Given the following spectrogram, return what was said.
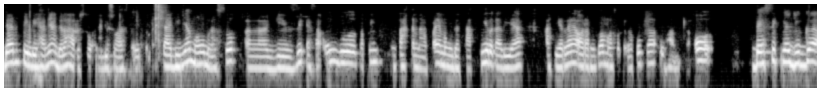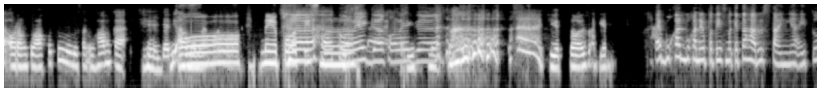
dan pilihannya adalah harus di swasta itu. Tadinya mau masuk eh, gizi ESA unggul, tapi entah kenapa emang udah takdir kali ya. Akhirnya orang tua masukin aku ke UHAMKA. Oh, basicnya juga orang tua aku tuh lulusan UHAMKA. Jadi Oh, nepotisme. kolega, kolega. gitu. Terus akhirnya Eh bukan bukan nepotisme kita harus tanya itu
